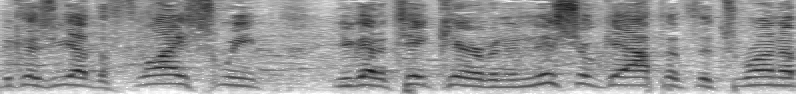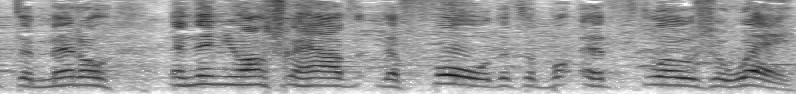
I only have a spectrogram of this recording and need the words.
because you have the fly sweep. You got to take care of an initial gap if it's run up the middle, and then you also have the fold if the it flows away.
